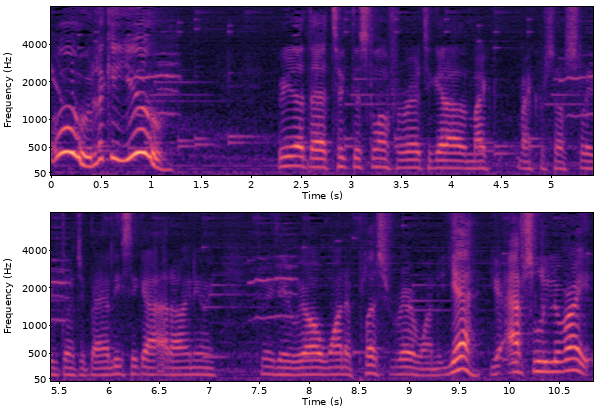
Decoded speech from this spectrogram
Ooh, look at you. Read that it took this long for Rare to get out of the mic Microsoft slave dungeon, but at least it got out anyway. Three We all wanted, plus Rare wanted. Yeah, you're absolutely right.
